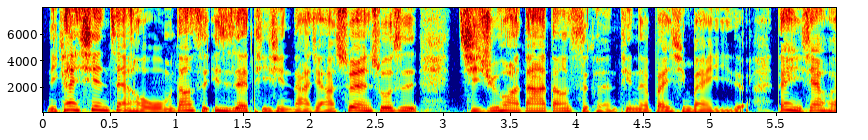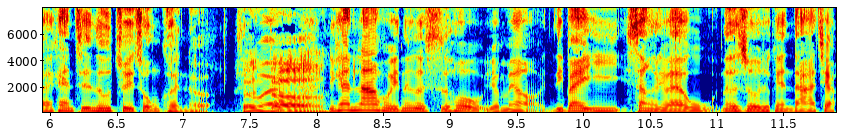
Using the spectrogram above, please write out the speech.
你看现在哈，我们当时一直在提醒大家，虽然说是几句话，大家当时可能听得半信半疑的，但你现在回来看，真的都最中肯了，对不对？你看拉回那个时候有没有？礼拜一。上个礼拜五那个时候就跟大家讲，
